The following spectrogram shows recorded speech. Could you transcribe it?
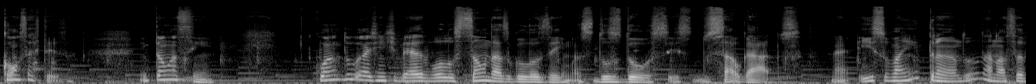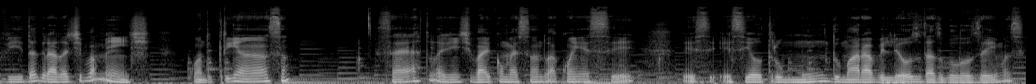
Com certeza. Então, assim, quando a gente vê a evolução das guloseimas, dos doces, dos salgados, né? Isso vai entrando na nossa vida gradativamente. Quando criança, certo? A gente vai começando a conhecer esse, esse outro mundo maravilhoso das guloseimas.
